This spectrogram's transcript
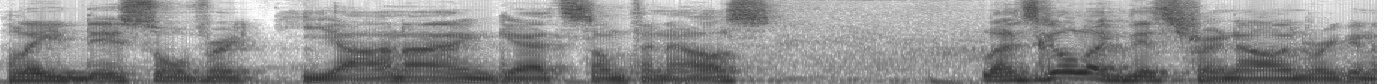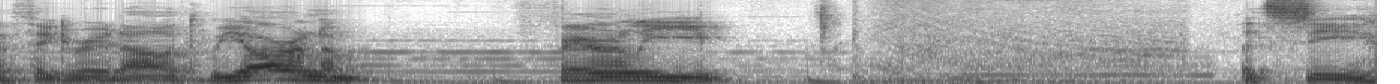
play this over Qiyana and get something else. Let's go like this for now and we're gonna figure it out. We are in a fairly... Let's see.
